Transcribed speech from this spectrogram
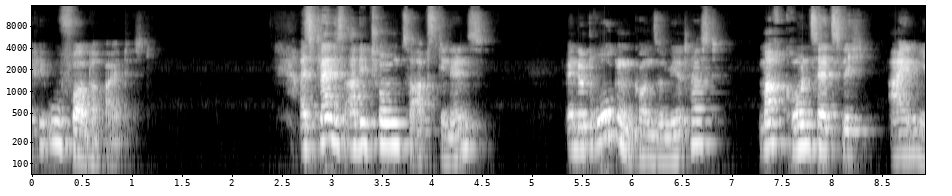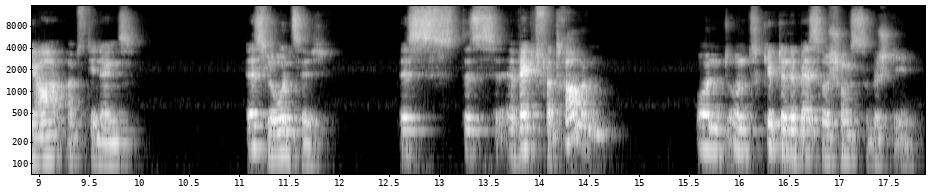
MPU vorbereitest. Als kleines Additum zur Abstinenz. Wenn du Drogen konsumiert hast, mach grundsätzlich ein Jahr Abstinenz. Das lohnt sich. Das, das erweckt Vertrauen und, und gibt dir eine bessere Chance zu bestehen.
